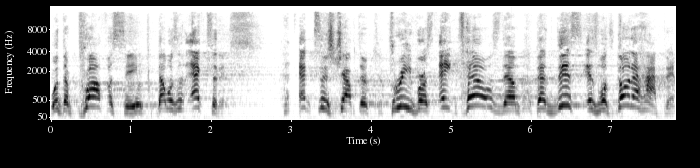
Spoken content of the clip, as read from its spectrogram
with the prophecy that was in Exodus. Exodus chapter 3, verse 8 tells them that this is what's going to happen.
